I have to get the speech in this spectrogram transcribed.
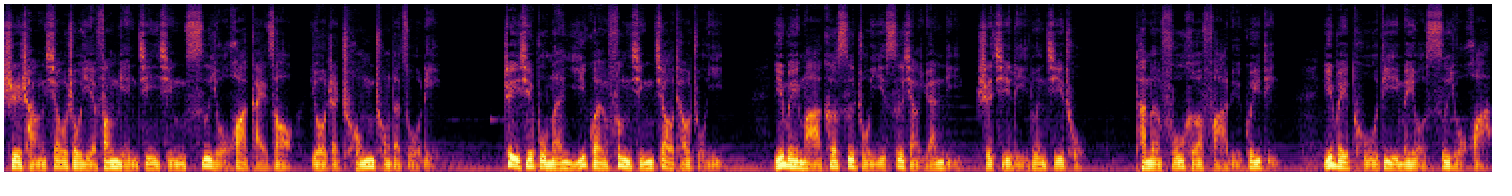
市场销售业方面进行私有化改造，有着重重的阻力。这些部门一贯奉行教条主义，因为马克思主义思想原理是其理论基础。他们符合法律规定，因为土地没有私有化。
